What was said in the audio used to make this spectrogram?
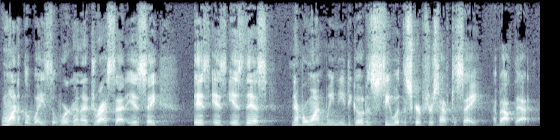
One of the ways that we're going to address that is say, is, is, is this. Number one, we need to go to see what the scriptures have to say about that.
